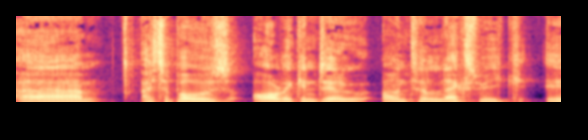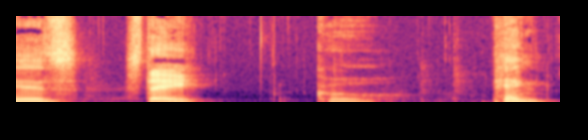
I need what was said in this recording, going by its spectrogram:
um, I suppose all we can do until next week is Stay. Go. Ping.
